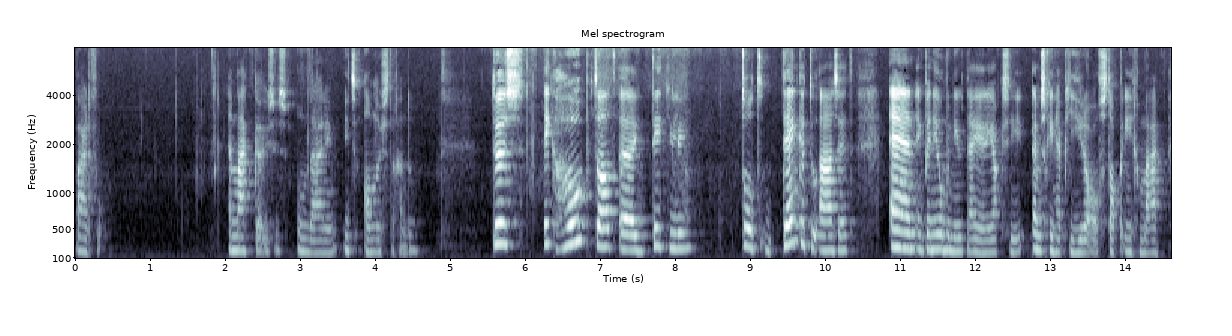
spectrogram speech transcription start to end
waardevol? En maak keuzes om daarin iets anders te gaan doen. Dus ik hoop dat uh, dit jullie tot denken toe aanzet. En ik ben heel benieuwd naar je reactie. En misschien heb je hier al stappen in gemaakt.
